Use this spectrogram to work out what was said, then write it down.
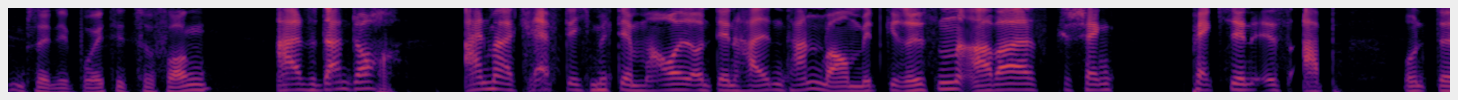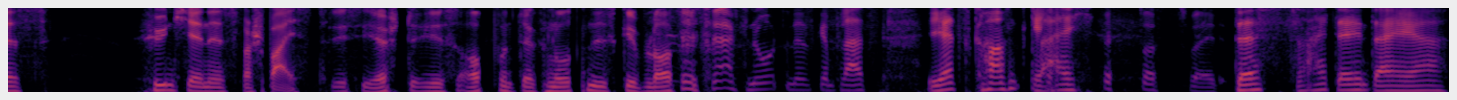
um seine Beute zu fangen. Also dann doch einmal kräftig mit dem Maul und den halben Tannenbaum mitgerissen, aber das Geschenkpäckchen ist ab und das Hühnchen ist verspeist. Das erste ist ab und der Knoten ist geplatzt. Der Knoten ist geplatzt. Jetzt kommt gleich Das zweite. das zweite hinterher.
